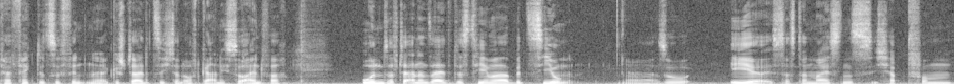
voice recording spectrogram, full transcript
Perfekte zu finden, äh, gestaltet sich dann oft gar nicht so einfach. Und auf der anderen Seite das Thema Beziehungen. Ja, also Ehe ist das dann meistens. Ich habe vom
